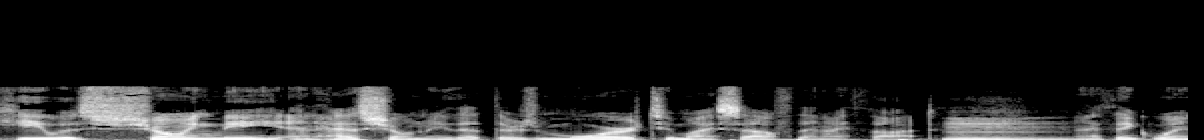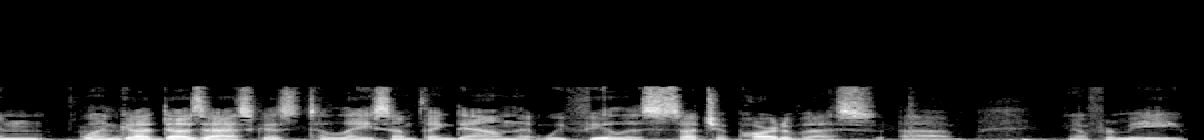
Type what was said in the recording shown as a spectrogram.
He was showing me and has shown me that there's more to myself than I thought. And I think when when God does ask us to lay something down that we feel is such a part of us, um, you know, for me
